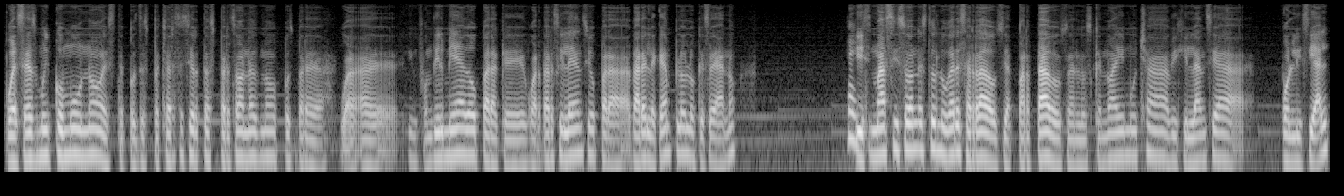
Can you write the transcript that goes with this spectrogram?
pues es muy común, ¿no? Este, pues despacharse ciertas personas, ¿no? Pues para eh, infundir miedo, para que guardar silencio, para dar el ejemplo, lo que sea, ¿no? Y más si son estos lugares cerrados y apartados en los que no hay mucha vigilancia policial,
